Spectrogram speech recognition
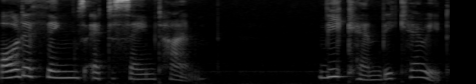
all the things at the same time. We can be carried.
